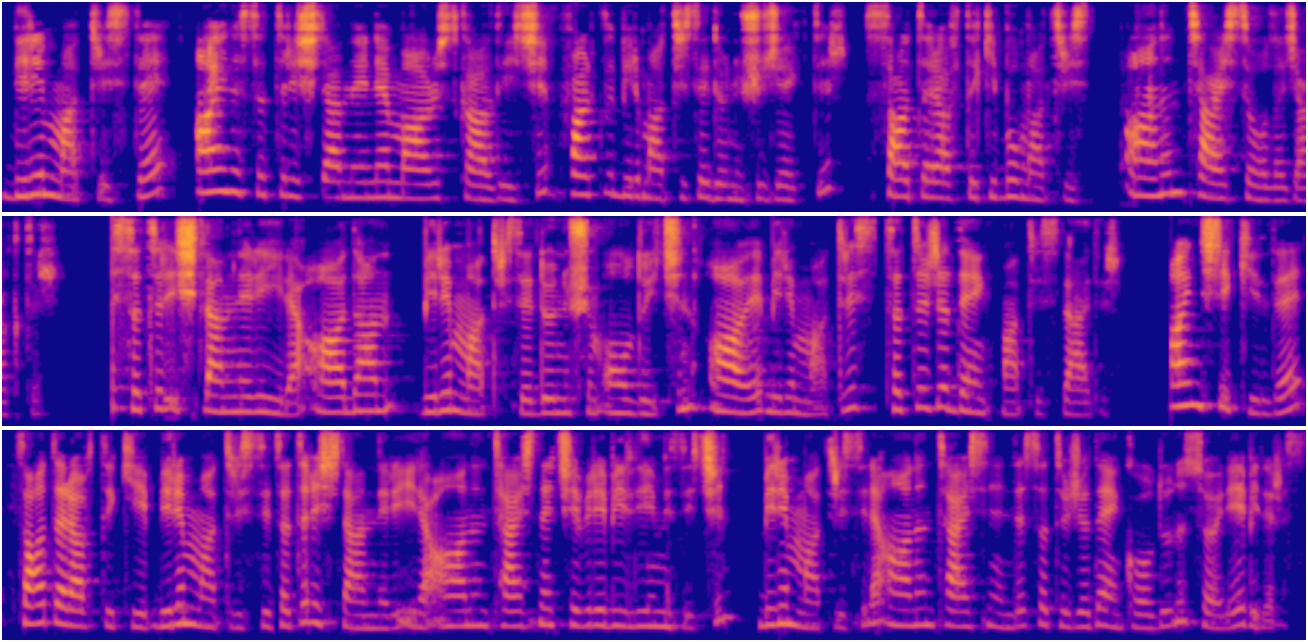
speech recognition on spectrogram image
birim matriste aynı satır işlemlerine maruz kaldığı için farklı bir matrise dönüşecektir. Sağ taraftaki bu matris A'nın tersi olacaktır satır işlemleriyle A'dan birim matrise dönüşüm olduğu için A ve birim matris satırca denk matrislerdir. Aynı şekilde sağ taraftaki birim matrisi satır işlemleri ile A'nın tersine çevirebildiğimiz için birim matris ile A'nın tersinin de satırca denk olduğunu söyleyebiliriz.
